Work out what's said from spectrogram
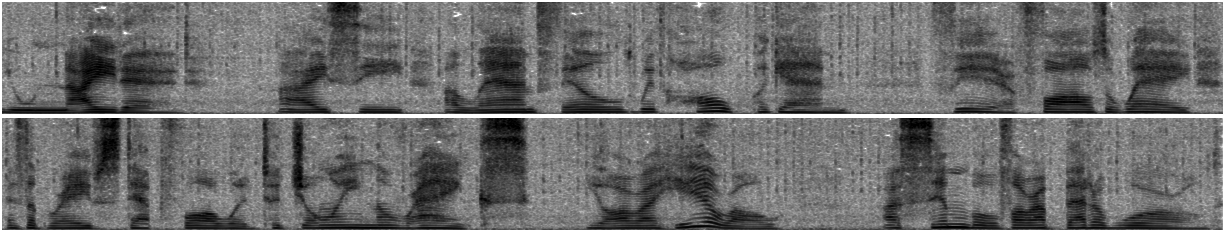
United. I see a land filled with hope again. Fear falls away as the brave step forward to join the ranks. You're a hero, a symbol for a better world.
